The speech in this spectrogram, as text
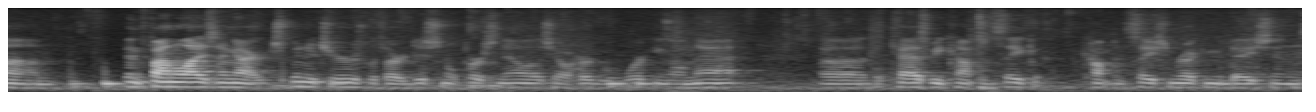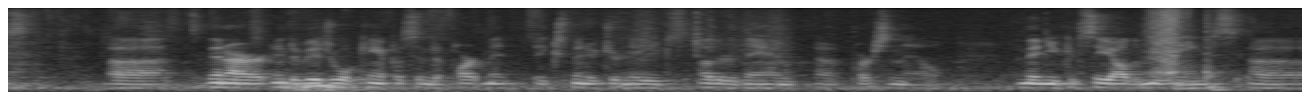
Um, Then finalizing our expenditures with our additional personnel, as y'all heard, we're working on that. Uh, The TASB compensation, compensation recommendations, uh, then our individual campus and department expenditure needs other than uh, personnel. And then you can see all the meetings uh,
